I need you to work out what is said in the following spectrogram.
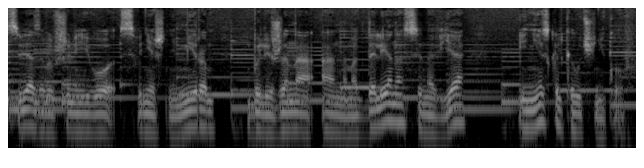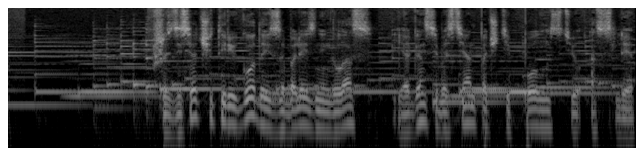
связывавшими его с внешним миром, были жена Анна Магдалена, сыновья и несколько учеников – В 64 года из-за болезни глаз Иоганн Себастьян почти полностью ослеп.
